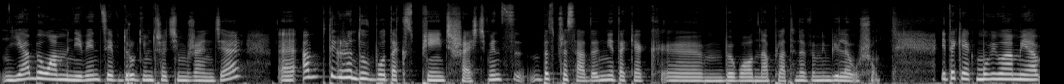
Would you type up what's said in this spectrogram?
Ja byłam mniej więcej w drugim, trzecim rzędzie, e, a tych rzędów było tak z 5-6, więc bez przesady, nie tak jak było na platynowym jubileuszu. I tak jak mówiłam, ja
